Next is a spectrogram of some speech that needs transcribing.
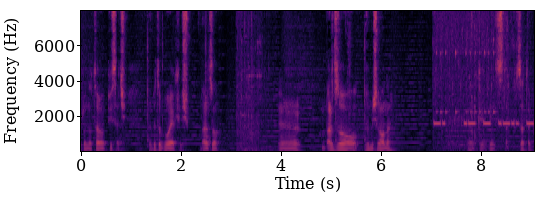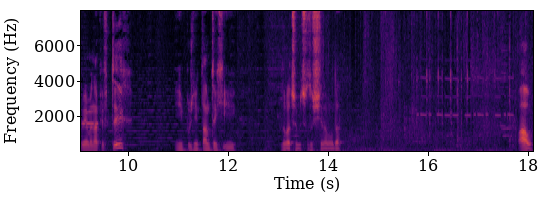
trudno to opisać, żeby to było jakieś bardzo yy, bardzo wymyślone. Ok, więc tak, zaatakujemy najpierw tych i później tamtych i zobaczymy, czy coś się nam uda. Wow!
